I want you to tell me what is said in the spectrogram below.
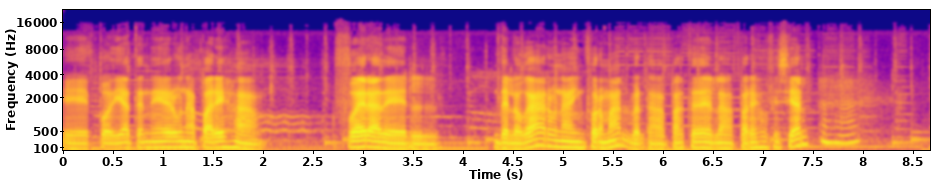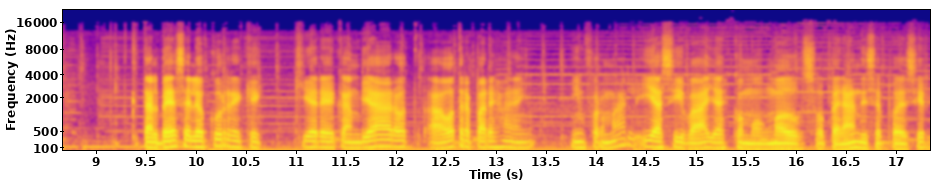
eh, podía tener una pareja fuera del, del hogar, una informal, ¿verdad? Aparte de la pareja oficial. Tal vez se le ocurre que quiere cambiar a otra pareja informal y así vaya, es como un modus operandi, se puede decir,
